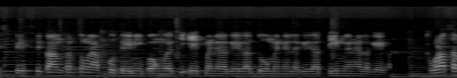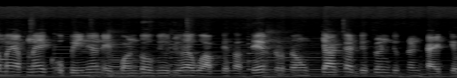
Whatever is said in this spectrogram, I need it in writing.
स्पेसिफिक आंसर तो मैं आपको दे नहीं पाऊँगा कि एक महीने लगेगा, दो महीने लगेगा, तीन महीने लगेगा। थोड़ा सा मैं अपना एक ओपिनियन एक पॉइंट ऑफ़ व्यू जो है वो आपके साथ शेयर करता हूँ। क्या क्या डिफरेंट डिफरेंट टाइप के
